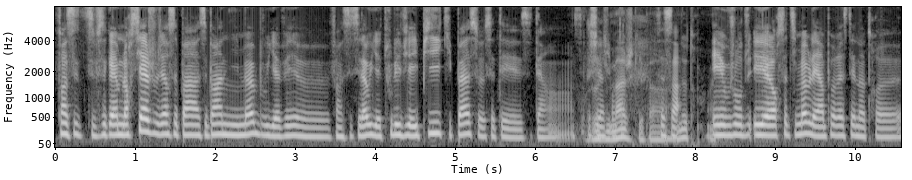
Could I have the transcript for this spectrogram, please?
enfin c'est quand même leur siège. Je veux dire, c'est pas c'est pas un immeuble où il y avait, euh, enfin c'est là où il y a tous les VIP qui passent. C'était un jeu d'image qui est pas ça. neutre. Et aujourd'hui, et alors cet immeuble est un peu resté notre,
